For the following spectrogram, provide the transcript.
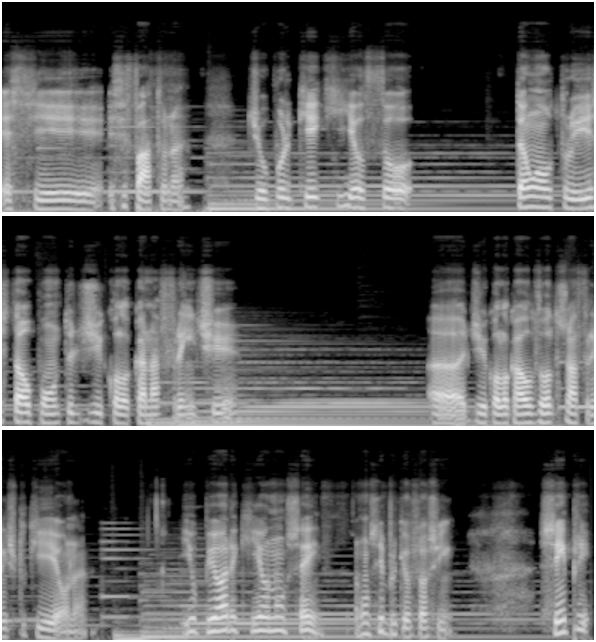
esse, esse fato, né? De o porquê que eu sou tão altruísta ao ponto de colocar na frente. Uh, de colocar os outros na frente do que eu, né? E o pior é que eu não sei. Não sei porque eu sou assim. Sempre,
